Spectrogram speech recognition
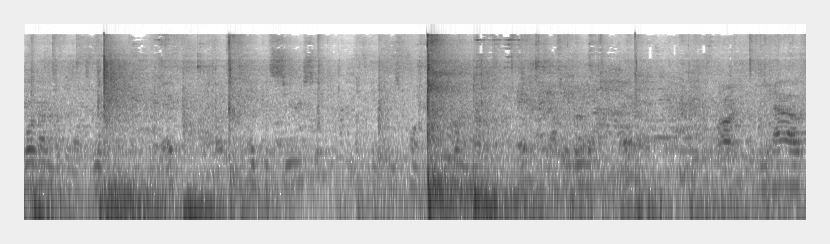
We're gonna be the next okay? But we take this seriously, let's take these points to one another, okay? That's what we want, okay? We have,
